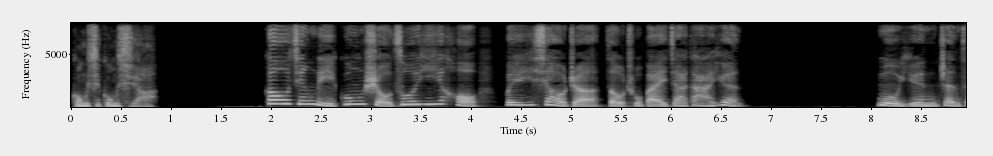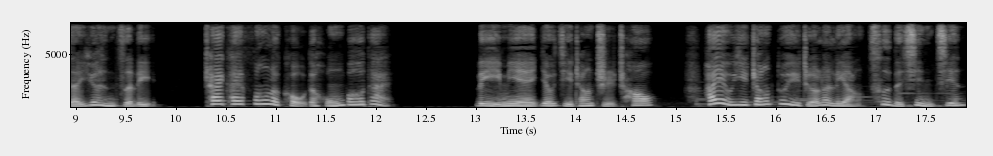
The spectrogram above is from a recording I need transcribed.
恭喜恭喜啊！高经理拱手作揖后，微笑着走出白家大院。暮云站在院子里，拆开封了口的红包袋，里面有几张纸钞，还有一张对折了两次的信笺。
